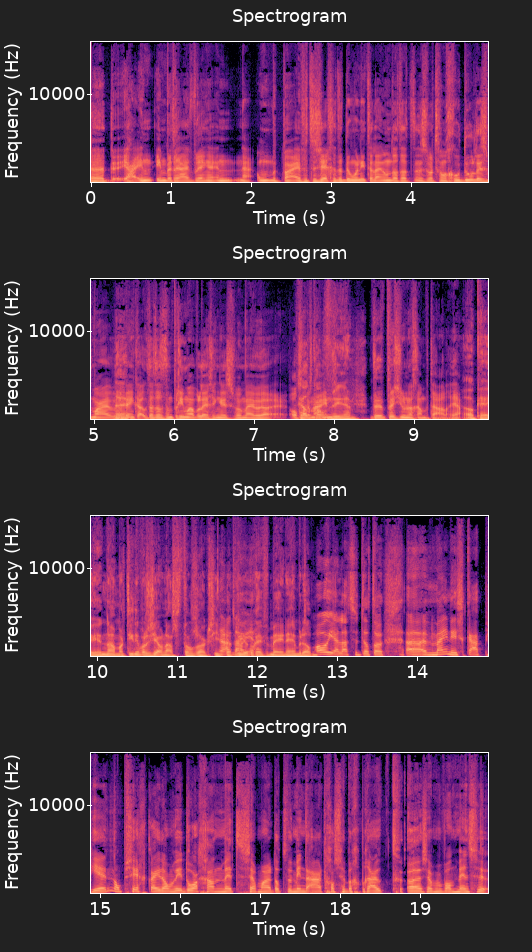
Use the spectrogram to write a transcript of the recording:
uh, ja, in, in bedrijf brengen. En nou, om het maar even te zeggen, dat doen we niet alleen omdat dat een soort van goed doel is, maar we denken ook dat dat een prima belegging is waarmee we op Geld termijn de pensioenen gaan betalen. Ja. Oké, okay. nou Martine, wat is jouw laatste transactie? Ja, dat nou, wil je ja. nog even meenemen dan? Oh ja, laten we dat. Uh, mijn is KPN. Op zich kan je dan weer doorgaan met zeg maar dat we minder aardgas hebben gebruikt, uh, zeg maar, want mensen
